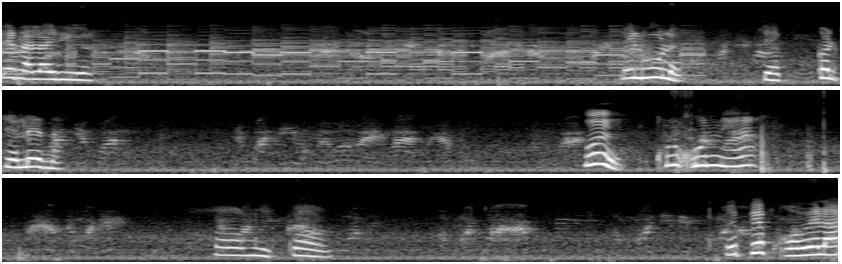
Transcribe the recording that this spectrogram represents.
ล่นอะไรดี ไม่รู้เลย แต่ก็จะเล่นนะเฮ้ย คุ้นๆเนี่ยเออมือเก่าเฮ้ยเป๊ปขอเวลา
